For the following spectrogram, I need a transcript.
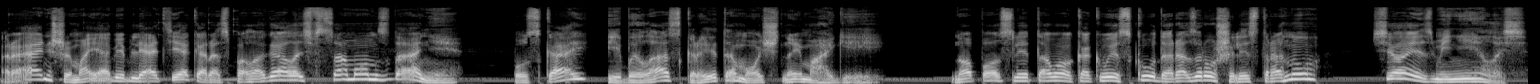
Раньше моя библиотека располагалась в самом здании, пускай и была скрыта мощной магией. Но после того, как вы скудо разрушили страну, все изменилось.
